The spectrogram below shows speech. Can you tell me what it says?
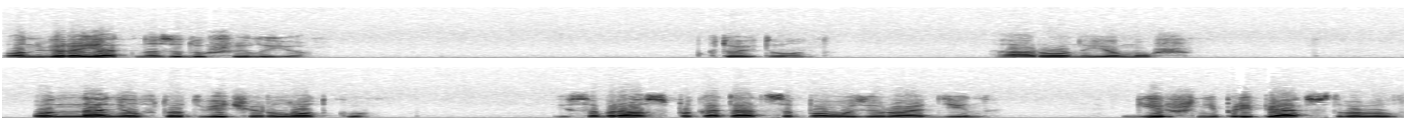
Он, вероятно, задушил ее. Кто это он? Аарон, ее муж. Он нанял в тот вечер лодку и собрался покататься по озеру один. Гирш не препятствовал,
